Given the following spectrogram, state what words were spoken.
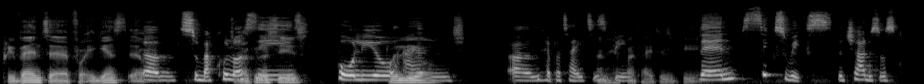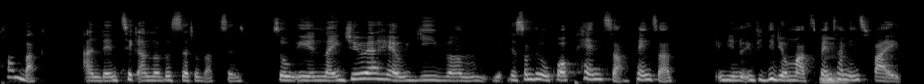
prevent uh, for against uh, um, tuberculosis, tuberculosis polio, polio, and um, hepatitis and B. hepatitis B. Then six weeks, the child is supposed to come back and then take another set of vaccines. So in Nigeria here, we give um, there's something we call Penta. Penta, if you know, if you did your maths, Penta Mm. means five.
